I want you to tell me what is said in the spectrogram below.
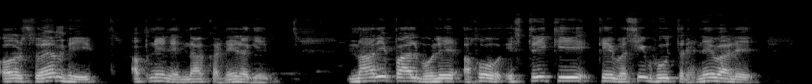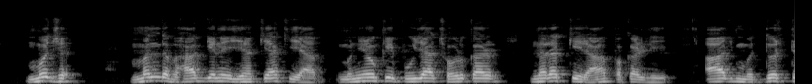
और स्वयं ही अपनी निंदा करने लगे। नारीपाल बोले, अहो, स्त्री की के वशीभूत रहने वाले मुझ मंद भाग्य ने यह क्या किया? मुनियों की पूजा छोड़कर नरक की राह पकड़ ली। आज मुदुष्ट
